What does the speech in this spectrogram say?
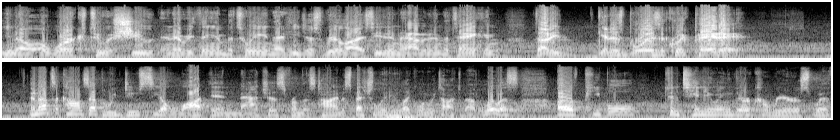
you know a work to a shoot and everything in between that he just realized he didn't have it in the tank and thought he'd get his boys a quick payday. And that's a concept we do see a lot in matches from this time, especially like when we talked about Lewis, of people continuing their careers with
